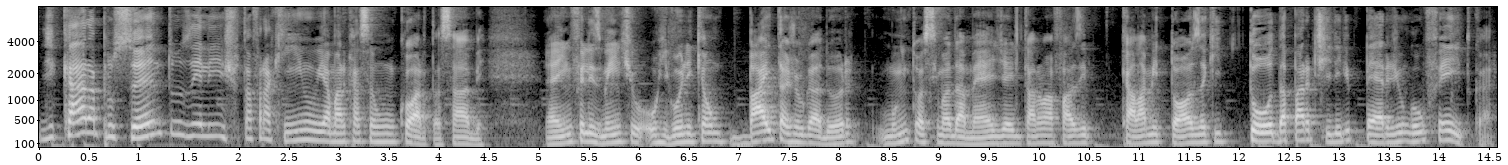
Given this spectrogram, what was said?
de cara pro Santos, ele chuta fraquinho e a marcação corta, sabe? É, infelizmente, o Rigoni, que é um baita jogador, muito acima da média, ele tá numa fase calamitosa que toda partida ele perde um gol feito, cara.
